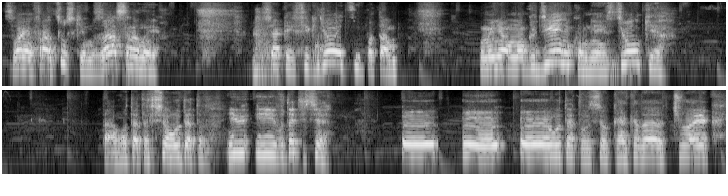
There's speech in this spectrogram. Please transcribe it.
своим французским, засраны, всякой фигней, типа там у меня много денег, у меня есть телки, там вот это все, вот это, и, и вот эти все, э, э, э, вот это вот все, когда человек,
